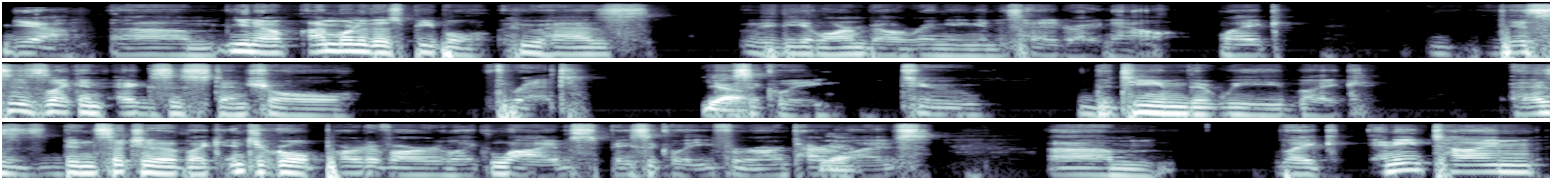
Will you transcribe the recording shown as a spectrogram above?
Yeah, um, you know, I'm one of those people who has the, the alarm bell ringing in his head right now. Like, this is like an existential threat, yeah. basically, to the team that we like has been such a like integral part of our like lives, basically for our entire yeah. lives. Um, like anytime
